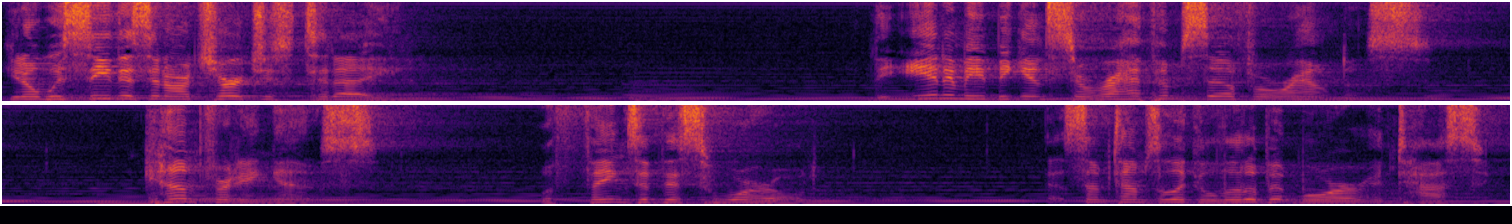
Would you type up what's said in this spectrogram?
You know, we see this in our churches today. The enemy begins to wrap himself around us, comforting us with things of this world that sometimes look a little bit more enticing.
